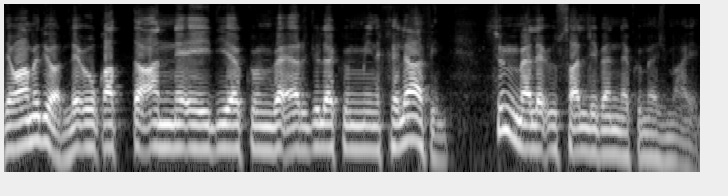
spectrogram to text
devam ediyor. Le uqatta anne eydiyekum ve erculekum min hilafin. Sümme le usallibennekum ecmain.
